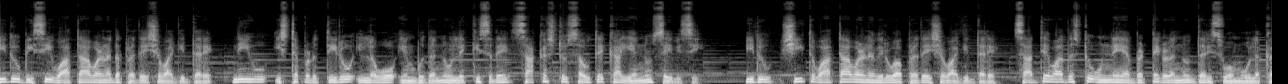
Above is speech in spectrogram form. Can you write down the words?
ಇದು ಬಿಸಿ ವಾತಾವರಣದ ಪ್ರದೇಶವಾಗಿದ್ದರೆ ನೀವು ಇಷ್ಟಪಡುತ್ತೀರೋ ಇಲ್ಲವೋ ಎಂಬುದನ್ನು ಲೆಕ್ಕಿಸದೆ ಸಾಕಷ್ಟು ಸೌತೆಕಾಯಿಯನ್ನು ಸೇವಿಸಿ. ಇದು ಶೀತ ವಾತಾವರಣವಿರುವ ಪ್ರದೇಶವಾಗಿದ್ದರೆ ಸಾಧ್ಯವಾದಷ್ಟು ಉಣ್ಣೆಯ ಬಟ್ಟೆಗಳನ್ನು ಧರಿಸುವ ಮೂಲಕ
